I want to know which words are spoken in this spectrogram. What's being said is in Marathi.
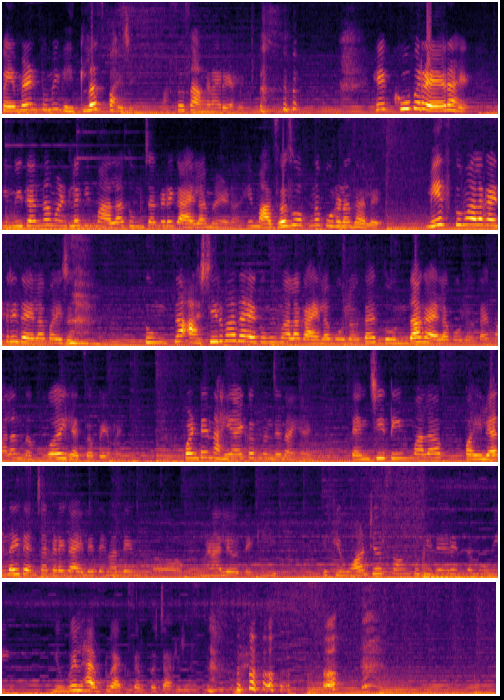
पेमेंट तुम्ही घेतलंच पाहिजे असं सांगणारे आहेत. हे खूप रेअर आहे. की मी त्यांना म्हटलं की मला तुमच्याकडे गायला मिळणं हे माझं स्वप्न पूर्ण झालंय. मीच तुम्हाला काहीतरी द्यायला पाहिजे. तुमचा आशीर्वाद आहे तुम्ही मला गायला बोलवताय दोनदा गायला बोलवताय मला नको आहे ह्याचं पेमेंट पण ते नाही ऐकत म्हणजे नाही ऐकत. त्यांची टीम मला पहिल्यांदाही त्यांच्याकडे गायले तेव्हा ते म्हणाले होते की if you want your song to be there in the movie you will have to accept the charges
